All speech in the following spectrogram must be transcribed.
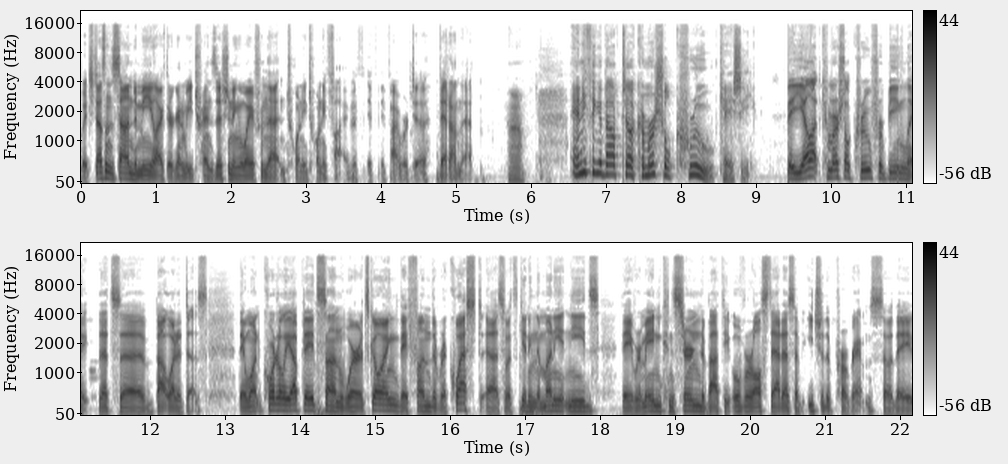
which doesn't sound to me like they're going to be transitioning away from that in 2025, if, if, if I were to bet on that. Uh, anything about uh, commercial crew, Casey? They yell at commercial crew for being late. That's uh, about what it does. They want quarterly updates on where it's going. They fund the request, uh, so it's getting the money it needs. They remain concerned about the overall status of each of the programs, so they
